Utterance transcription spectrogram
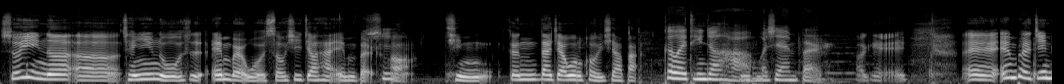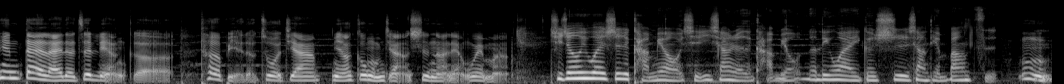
所以呢，呃，陈英如是 Amber，我熟悉叫他 Amber 啊。请跟大家问候一下吧。各位听众好，我是 Amber。OK，呃，Amber 今天带来的这两个特别的作家，你要跟我们讲是哪两位吗？其中一位是卡缪，写《异乡人》的卡缪，那另外一个是向田邦子。嗯，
